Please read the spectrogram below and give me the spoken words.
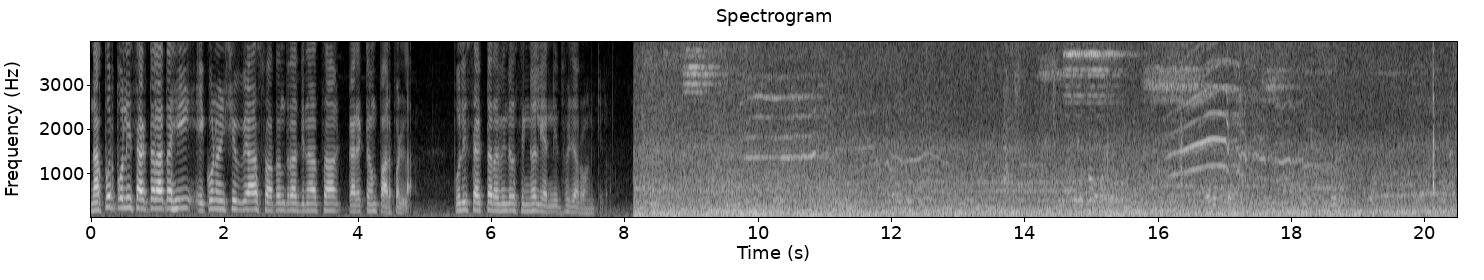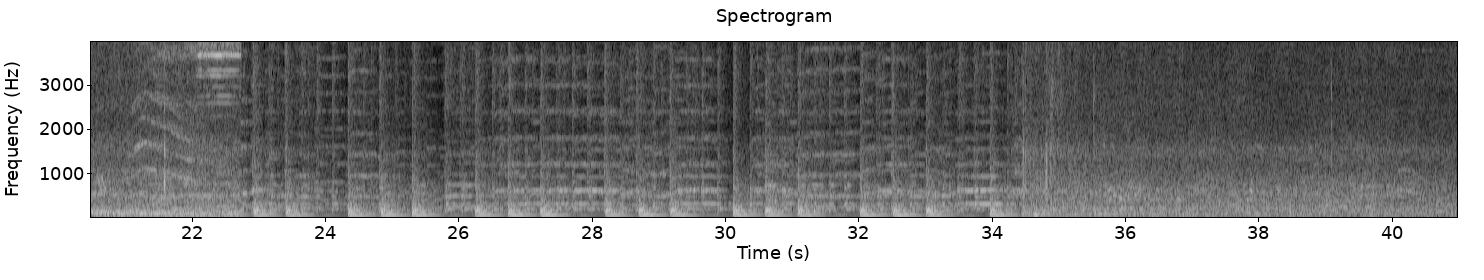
Nagpur police आयुक्तालयातही एकोणऐंशीव्या स्वातंत्र्य दिनाचा कार्यक्रम पार पडला. पोलीस आयुक्त रवींद्र सिंघल यांनी ध्वजारोहण केलं.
